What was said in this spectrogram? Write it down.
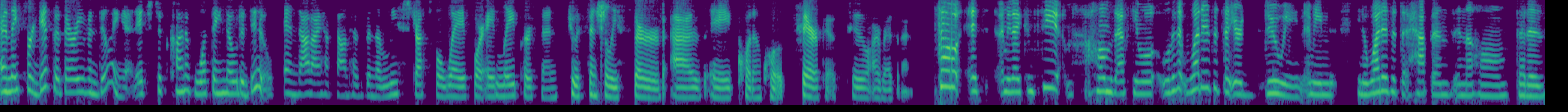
And they forget that they're even doing it. It's just kind of what they know to do. And that I have found has been the least stressful way for a layperson to essentially serve as a quote unquote therapist to our residents. So it's, I mean, I can see um, homes asking, well, what is it that you're doing? I mean, you know, what is it that happens in the home that is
